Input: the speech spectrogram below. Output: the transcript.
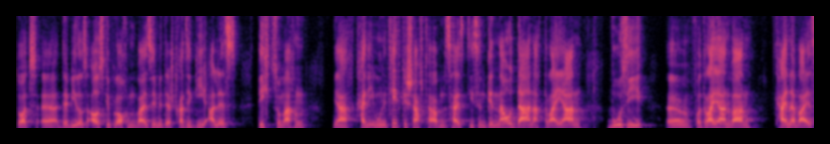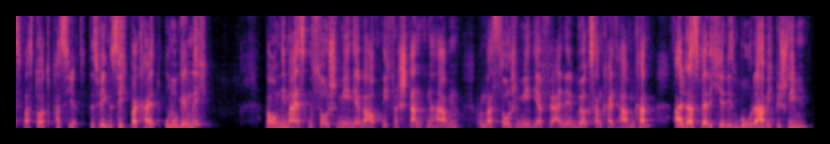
dort äh, der Virus ausgebrochen, weil sie mit der Strategie, alles dicht zu machen, ja, keine Immunität geschafft haben. Das heißt, die sind genau da nach drei Jahren, wo sie äh, vor drei Jahren waren. Keiner weiß, was dort passiert. Deswegen Sichtbarkeit unumgänglich. Warum die meisten Social Media überhaupt nicht verstanden haben und was Social Media für eine Wirksamkeit haben kann, all das werde ich hier in diesem Buch, da habe ich beschrieben.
